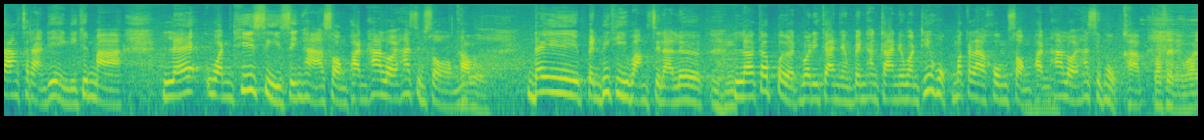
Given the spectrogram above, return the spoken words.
สร้างสถานที่แห่งนี้ขึ้นมา และวันที่ 4 สิงหา2552ครับผม ได้เป็นพิธีวางศิลาฤกษ์อือฮึแล้วก็เปิดบริการอย่างเป็นทางการในวันที่ 6 มกราคม 2556 ครับ ก็แสดงว่า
